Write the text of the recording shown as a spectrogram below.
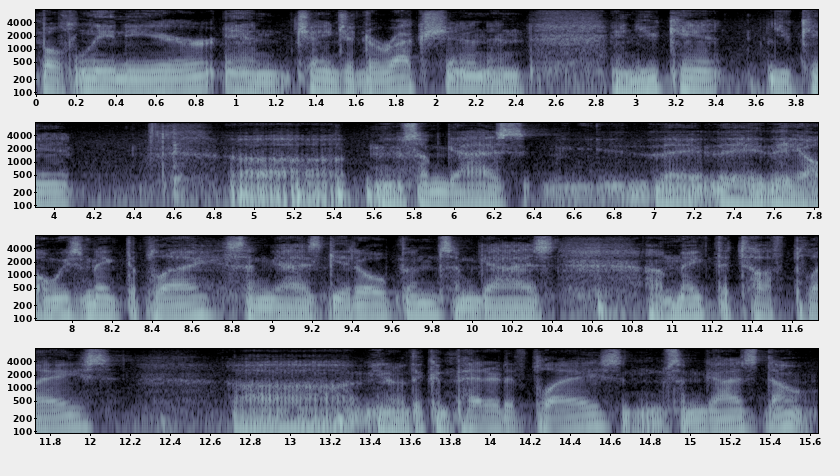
both linear and change of direction, and and you can't you can't uh, you know, some guys they, they, they always make the play. Some guys get open. Some guys uh, make the tough plays. Uh, you know, the competitive plays, and some guys don't.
